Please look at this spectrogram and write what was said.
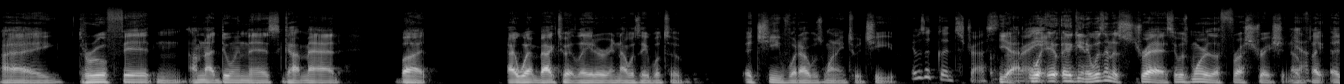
I threw a fit and I'm not doing this, got mad, but I went back to it later and I was able to achieve what I was wanting to achieve. It was a good stress. though, Yeah. Right. Well, it, again, it wasn't a stress. It was more of the frustration of Yeah. like uh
